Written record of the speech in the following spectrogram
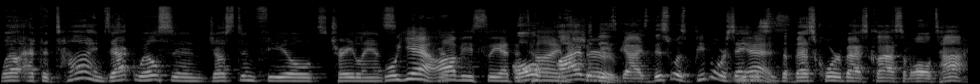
Well, at the time, Zach Wilson, Justin Fields, Trey Lance. Well, yeah, obviously at the all time, five sure. of these guys. This was people were saying this is the best quarterbacks class of all time.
